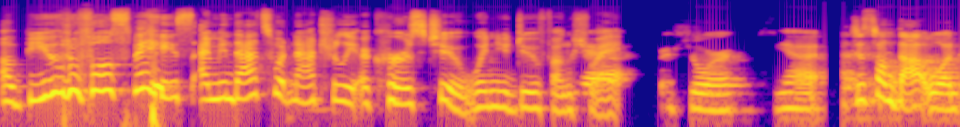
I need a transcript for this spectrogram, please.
a beautiful space. I mean, that's what naturally occurs too when you do feng shui. Yeah, for sure. Yeah. Just on that one,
